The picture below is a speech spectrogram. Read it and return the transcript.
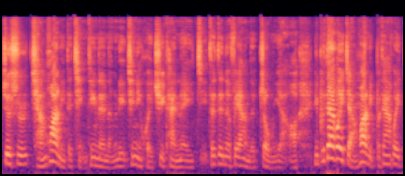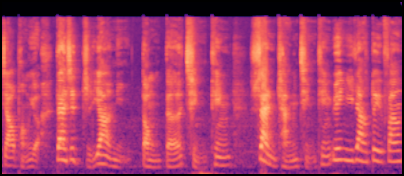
就是强化你的倾听的能力，请你回去看那一集，这真的非常的重要啊。你不太会讲话，你不太会交朋友，但是只要你懂得倾听，擅长倾听，愿意让对方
